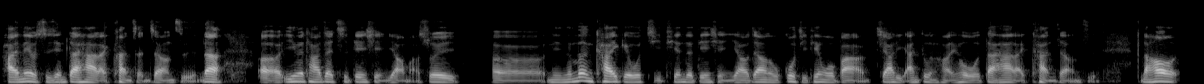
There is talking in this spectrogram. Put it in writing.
还没有时间带他来看诊这样子。那呃，因为他在吃癫痫药嘛，所以呃，你能不能开给我几天的癫痫药？这样我过几天我把家里安顿好以后，我带他来看这样子。然后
